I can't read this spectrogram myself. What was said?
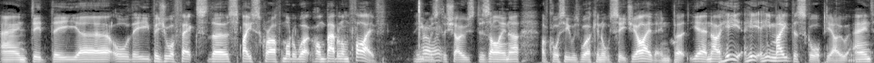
and did the uh, all the visual effects, the spacecraft model work on Babylon 5. He Oh, was right. the show's designer. Of course, he was working all CGI then. But yeah, no, he he, he made the Scorpio, and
